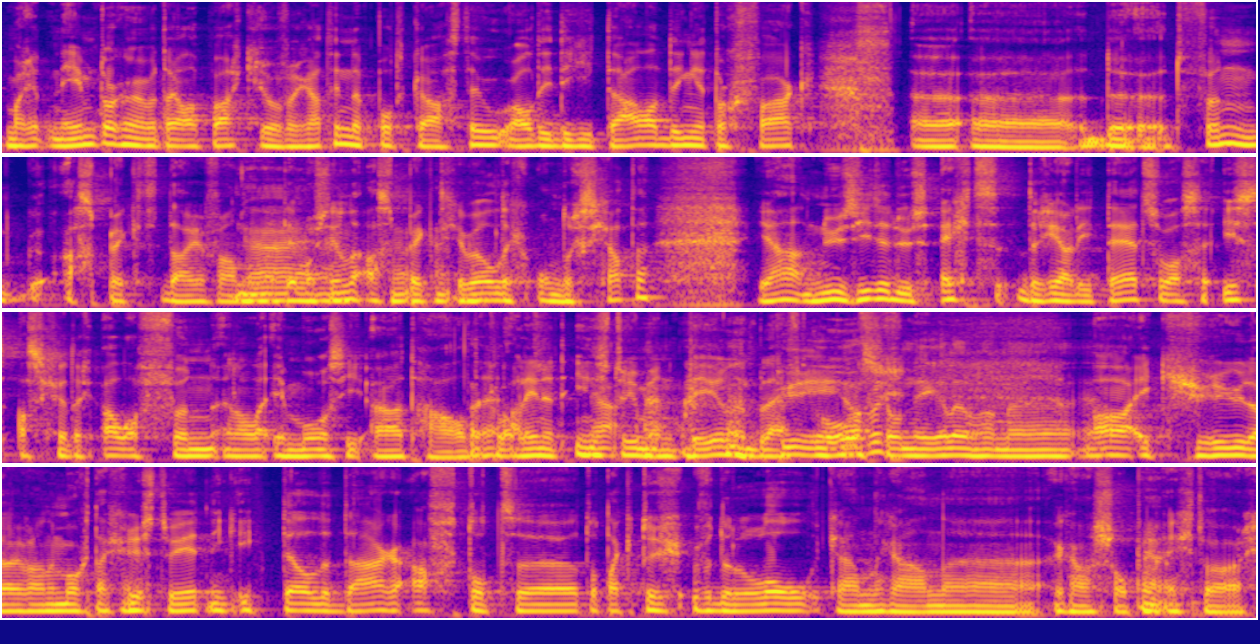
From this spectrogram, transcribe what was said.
Maar het neemt toch, we hebben het er al een paar keer over gehad in de podcast, hè, hoe al die digitale dingen toch vaak uh, uh, de, het fun aspect daarvan, het emotionele aspect geweldig onderschatten. Ja, nu zie je dus echt de realiteit zoals ze is als je er alle fun en alle emotie uithaalt. Hè. Alleen het instrumentele blijft over. Van, uh, oh, ik gruw daarvan, je mocht dat gerust weten. Ik, ik tel de dagen af tot, tot ik terug voor de lol kan gaan, gaan shoppen, echt waar.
